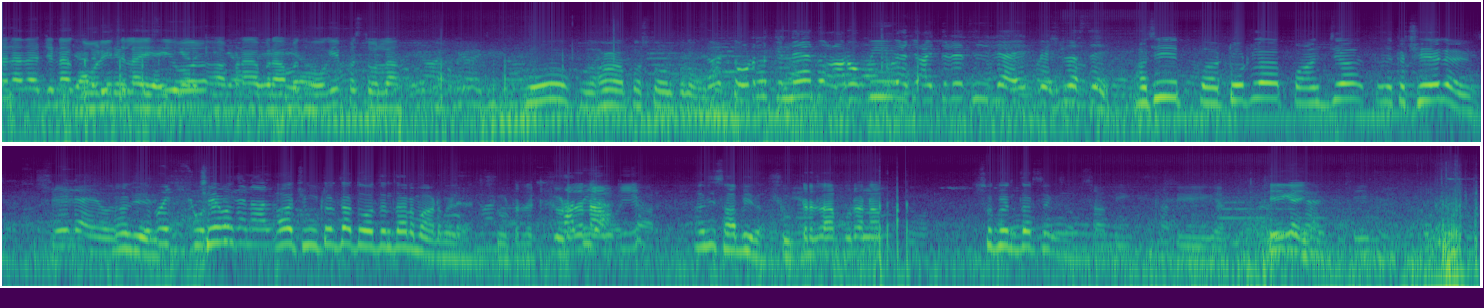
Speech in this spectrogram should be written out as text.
ਇਹਨਾਂ ਦਾ ਜਿਹਨਾਂ ਗੋਲੀ ਚਲਾਈ ਸੀ ਉਹ ਆਪਣਾ ਬਰਾਮਦ ਹੋ ਗਈ ਪਿਸਤੌਲਾਂ? ਉਹ ਹਾਂ ਪਿਸਤੌਲ ਪੜਾਉਂਦਾ ਟੋਟਲ ਕਿੰਨੇ ਤੋਂ ਆਰੋਪੀ ਅੱਜ ਅੱਜ ਤੇਰੇ ਸੀ ਲਿਆਏ ਪੇਸ਼ੀ ਵਾਸਤੇ? ਅਸੀਂ ਟੋਟਲ 5 ਤੇ ਇੱਕ 6 ਲਏ। ਸੀ। 6 ਲਿਆਏ ਹੋ ਹਾਂਜੀ। ਕੋਈ 6 ਸ਼ੂਟਿੰਗ ਦੇ ਨਾਲ? ਹਾਂ ਸ਼ੂਟਰ ਦਾ ਦੋ ਦਿਨ ਦਾ ਰਿਮਾਂਡ ਮਿਲਿਆ। ਸ਼ੂਟਰ ਦਾ ਸ਼ੂਟਰ ਦਾ ਨਾਮ ਕੀ ਹੈ? ਹਾਂਜੀ ਸਾਬੀ ਦਾ। ਸ਼ੂਟਰ ਦਾ ਪੂਰਾ ਨਾਮ? ਸੁਖਵਿੰਦਰ ਸਿੰਘ ਸਾਹਿਬ ਸਾਬੀ ਠੀਕ ਹੈ। ਠੀਕ ਹੈ। ਜੀ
